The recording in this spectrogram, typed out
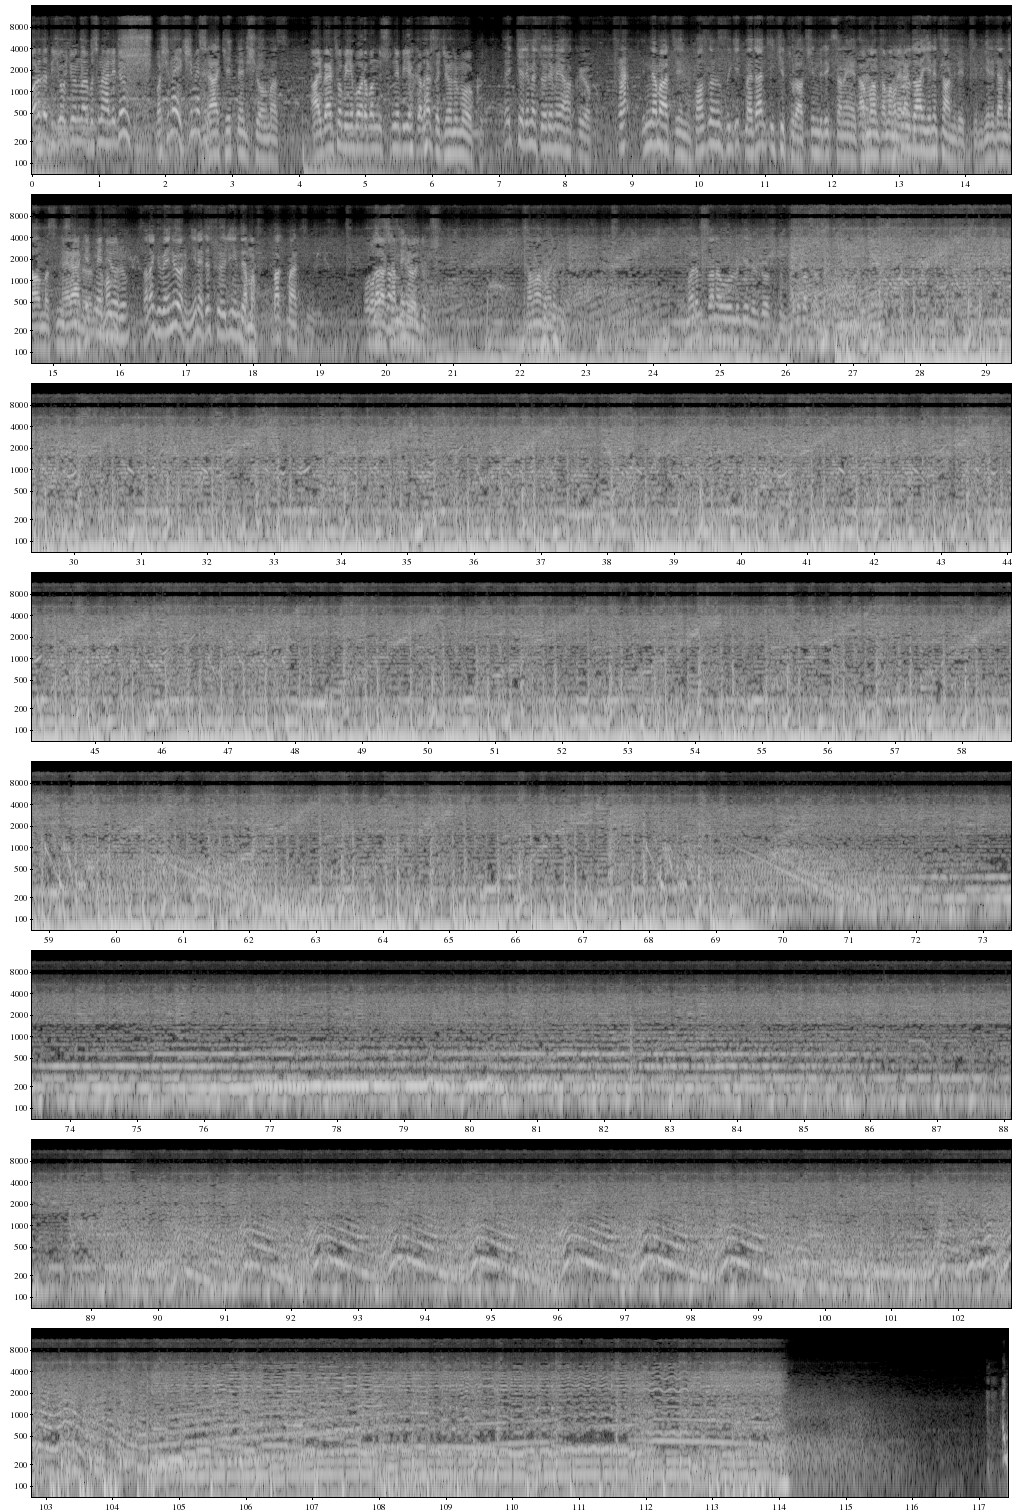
Bu arada Di Giorgio'nun arabasını hallediyor musun? Başına ekşimesin. Merak etme bir şey olmaz. Alberto beni bu arabanın üstünde bir yakalarsa canımı okur. Tek kelime söylemeye hakkı yok. Ha? Dinle Martin. Fazla hızlı gitmeden iki tur at. Şimdilik sana yeter. Tamam, tamam, Motoru merak daha yeni tamir ettim. Yeniden dağılmasını Merak istemiyorum. etme tamam mı? diyorum. Sana güveniyorum. Yine de söyleyeyim dedim. Tamam. Bak Martin. Bozarsan beni öldürürsün. Tamam hadi. Umarım sana uğurlu gelir dostum. Hadi bakalım.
